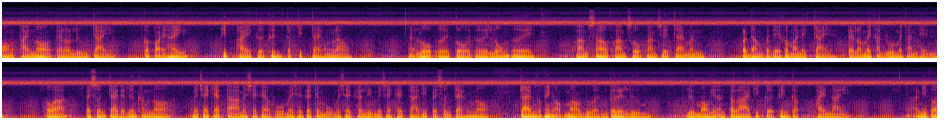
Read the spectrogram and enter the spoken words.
มองภายนอกแต่เราลืมใจ ก็ปล่อยให้พิษภัยเกิดขึ้นกับจิตใจของเรา โลภเอ่ยโกรธเอ่ยหลงเอ่ยความเศร้าความโศกความเสียใจมันประดังประเดเข้ามาในใจ แต่เราไม่ทันรู้ไม่ทันเห็น เพราะว่าไปสนใจแต่เรื่องข้างนอก ไม่ใช่แค่ตา ไม่ใช่แค่หู ไม่ใช่แค่จมูก ไม่ใช่แค่ลิ้น ไม่ใช่แค่กายที่ไปสนใจข้างนอก ใจมันก็เพ่งออกนอกด้วย มันก็เลยลืม ลืมมองเห็นอันตรายที่เกิดขึ้นกับภายใน อันนี้ก็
